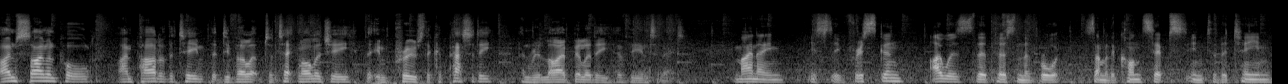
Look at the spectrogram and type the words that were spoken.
I'm Simon Poole. I'm part of the team that developed a technology that improves the capacity and reliability of the internet. My name is Steve Frisken. I was the person that brought some of the concepts into the team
